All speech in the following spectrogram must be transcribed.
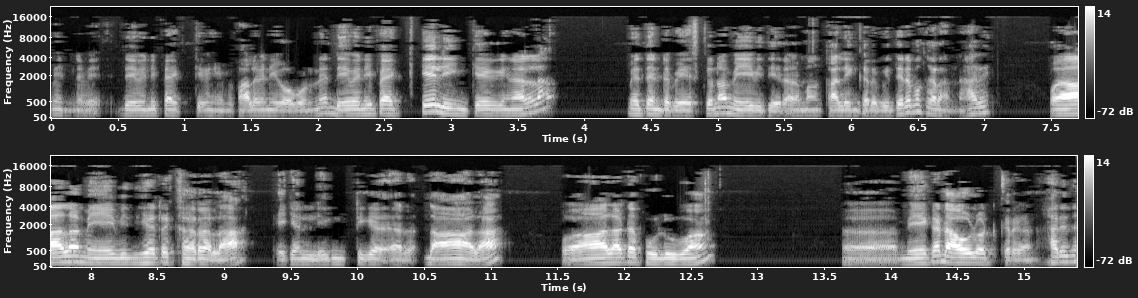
මෙන්න මේ දෙවෙනි පැක් එක මෙහෙම පළවෙනි එක ඕපන් වෙන්නේ දෙවෙනි පැක් එකේ ලින්ක් එක ගෙනල්ලා මෙතෙන්ට පේස්ට් කරනවා මේ විදිහට අර මම කලින් කරපු විදිහටම කරන්න. හරි. ඔයාලා මේ විදිහට කරලා ඒ කියන්නේ ලින්ක් ටික දාලා ඔයාලට පුළුවන් මේක ඩවුන්ලෝඩ් කරගන්න. හරිද?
